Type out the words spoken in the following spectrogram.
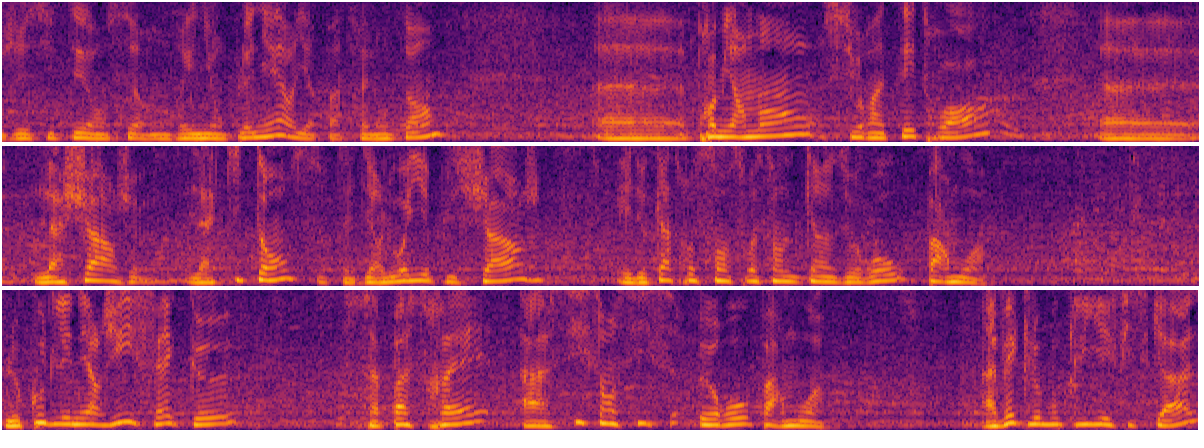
j'ai cités en, en réunion plénière il n'y a pas très longtemps. Euh, premièrement, sur un T3, euh, la charge, la quittance, c'est-à-dire loyer plus charge, est de 475 euros par mois. Le coût de l'énergie fait que ça passerait à 606 euros par mois. Avec le bouclier fiscal,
